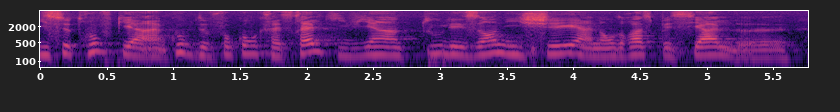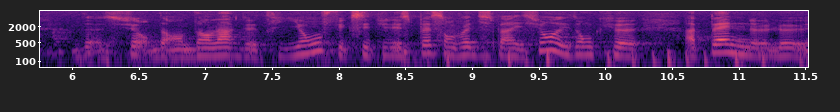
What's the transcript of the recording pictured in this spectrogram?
il se trouve qu'il y a un couple de faucons cresserelles qui vient tous les ans nicher un endroit spécial euh, dans, l'Arc de Triomphe et que c'est une espèce en voie de disparition. Et donc, euh, à peine le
